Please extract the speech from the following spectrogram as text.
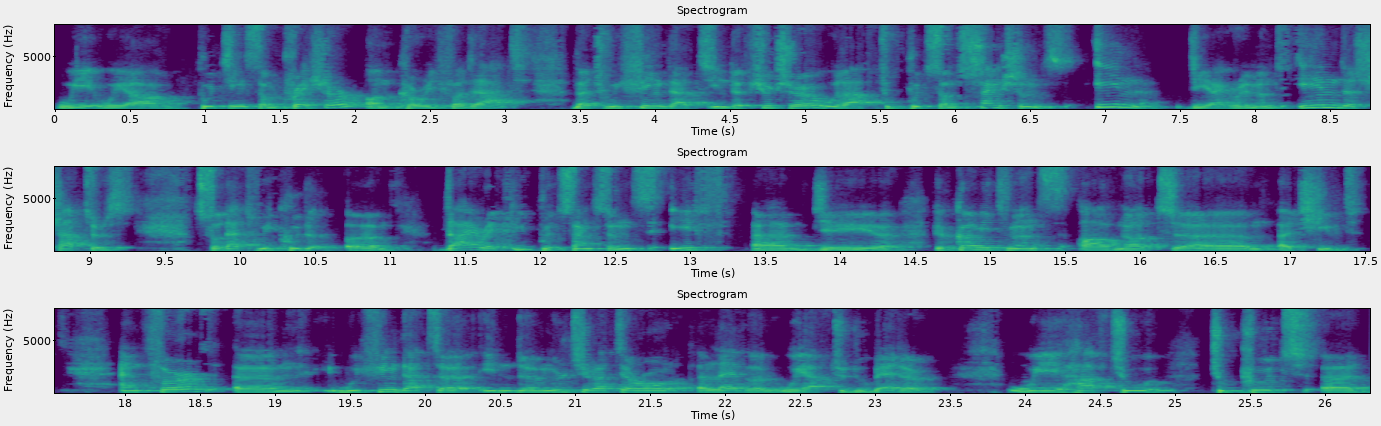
we, we are putting some pressure on Korea for that. But we think that in the future, we'll have to put some sanctions in the agreement, in the chapters, so that we could uh, directly put sanctions if uh, the, uh, the commitments are not achieved. And third, um, we think that in the multilateral level, we have to do better we have to to put uh,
